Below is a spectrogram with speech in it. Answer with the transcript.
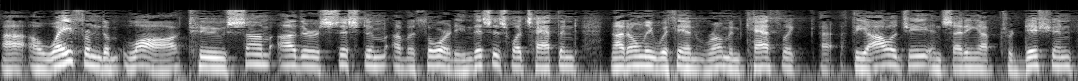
uh, away from the law to some other system of authority. And this is what's happened not only within Roman Catholic uh, theology and setting up tradition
